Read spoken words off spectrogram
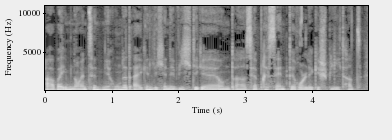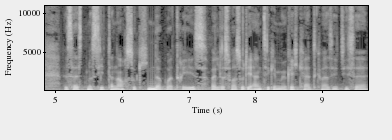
aber im 19. Jahrhundert eigentlich eine wichtige und äh, sehr präsente Rolle gespielt hat. Das heißt, man sieht dann auch so Kinderporträts, weil das war so die einzige Möglichkeit, quasi diese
